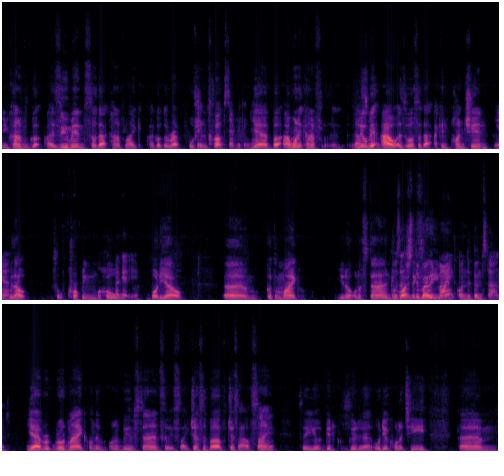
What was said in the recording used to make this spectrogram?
You kind of got I zoom in so that kind of like I got the right So proportion it and stuff. everything. down. Yeah, but I want it kind of a That's little bit out as well so that I can punch in Yeah. without sort of cropping my whole you. body out. Um, got the mic, you know, on a stand Was right that just the Rode mic on the boom stand? Yeah, r- Rode mic on the on a boom stand, so it's like just above, just out of sight. Mm-hmm. So you got good good uh, audio quality. Um,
